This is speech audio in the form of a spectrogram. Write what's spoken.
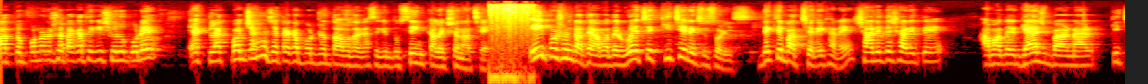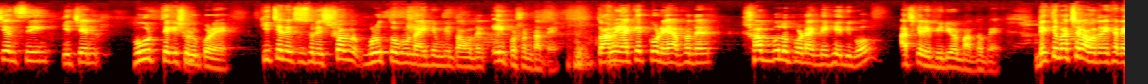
মাত্র পনেরোশো টাকা থেকে শুরু করে এক লাখ পঞ্চাশ হাজার টাকা পর্যন্ত আমাদের কাছে কিন্তু সিঙ্ক কালেকশন আছে। এই পোর্শনটাতে আমাদের রয়েছে কিচেন অ্যাক্সেসরিজ দেখতে পাচ্ছেন এখানে সারিতে সারিতে আমাদের gas burner, kitchen sink, kitchen hood থেকে শুরু করে কিচেন অ্যাক্সেসরিজ সব গুরুত্বপূর্ণ আইটেম কিন্তু আমাদের এই পোর্শনটাতে তো আমি এক এক করে আপনাদের সবগুলো প্রোডাক্ট দেখিয়ে দিব আজকের এই ভিডিওর মাধ্যমে। দেখতে পাচ্ছেন আমাদের এখানে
